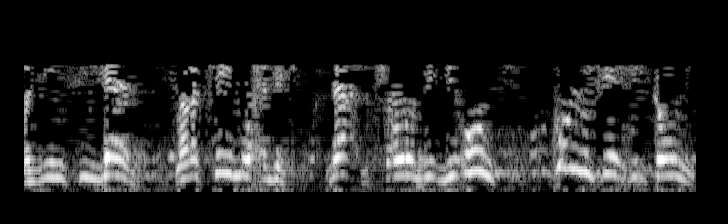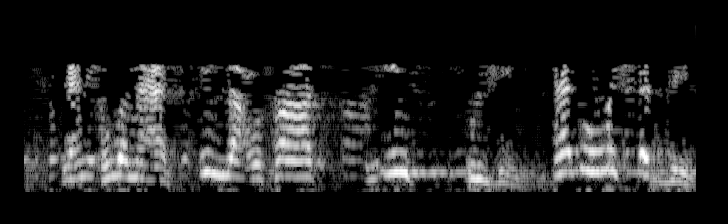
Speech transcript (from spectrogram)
هذه انسجام ما راك سايب وحدك. لا تشعر بأنس. كل شيء في الكون. يعني هو معك إلا عصاة الإنس والجن. هذا هما الشاذين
